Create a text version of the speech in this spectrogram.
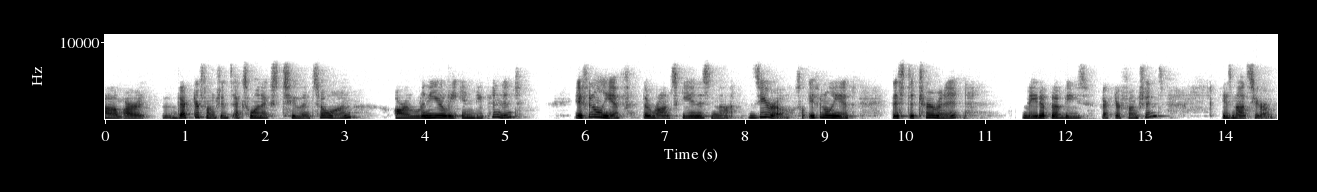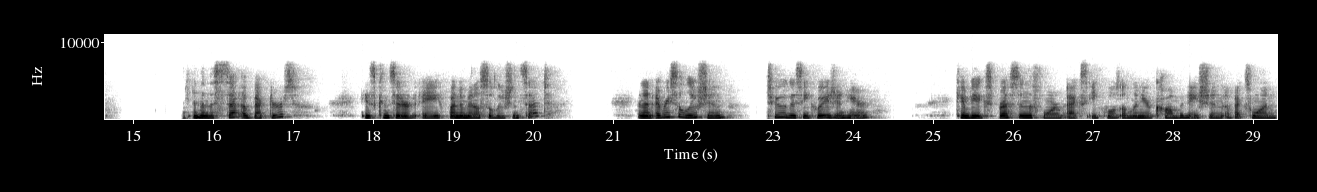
Um, our vector functions, x1, x2, and so on, are linearly independent if and only if the Wronskian is not zero. So if and only if this determinant made up of these vector functions is not zero. And then the set of vectors is considered a fundamental solution set. And then every solution to this equation here can be expressed in the form x equals a linear combination of x1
